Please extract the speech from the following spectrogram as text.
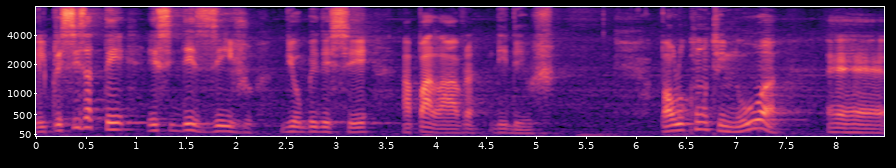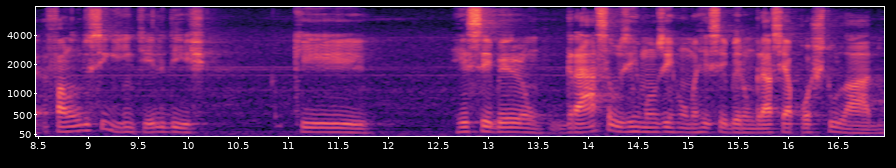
ele precisa ter esse desejo de obedecer a palavra de Deus. Paulo continua é, falando o seguinte: ele diz que receberam graça, os irmãos em Roma receberam graça e apostolado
